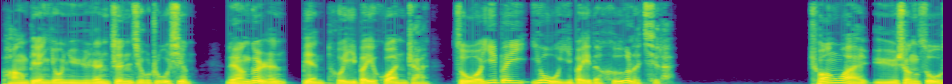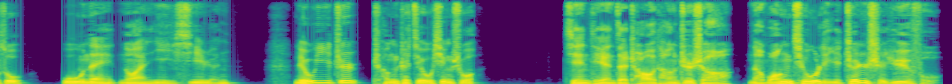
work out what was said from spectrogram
旁边有女人斟酒助兴，两个人便推杯换盏。左一杯右一杯的喝了起来。窗外雨声簌簌，屋内暖意袭人。刘一之乘着酒兴说：“今天在朝堂之上，那王求礼真是迂腐，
